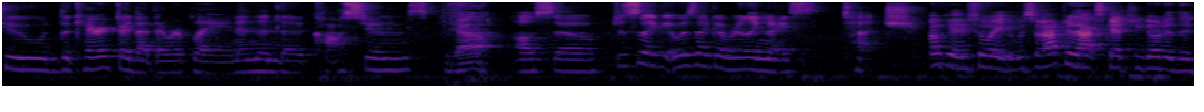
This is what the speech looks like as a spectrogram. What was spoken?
to the character that they were playing, and then the costumes Yeah. also. Just like it was like a really nice touch. Okay, so wait, so after that sketch, you go to the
